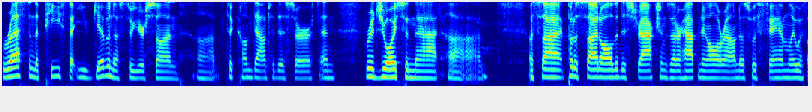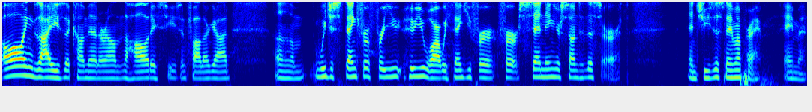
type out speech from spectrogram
rest in the peace that you've given us through your Son uh, to come down to this earth and rejoice in that. Uh, aside, put aside all the distractions that are happening all around us with family, with all anxieties that come in around the holiday season, Father God. Um, we just thank for, for you who you are. We thank you for, for sending your son to this earth. In Jesus' name I pray. Amen.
